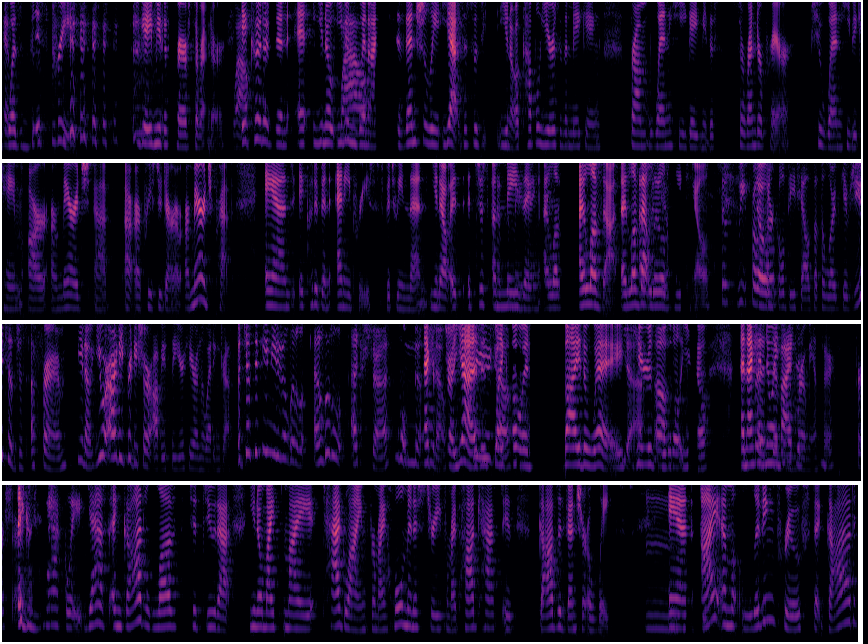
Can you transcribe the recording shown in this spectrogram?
was this priest who gave me this prayer of surrender. Wow. It could have been, eh, you know, even wow. when I eventually, yeah, this was, you know, a couple years in the making from when he gave me this surrender prayer to when he became our our marriage uh, our, our priest who did our, our marriage prep and it could have been any priest between then you know it, it's just amazing. amazing. i love I love that. I love that would little too. detail. Those sweet full So- circle details that the Lord gives you to just affirm. You know, you were already pretty sure. Obviously, you're here in the wedding dress, but just if you needed a little, a little extra, Little no- you know. Extra. yeah. It's like, oh, and by the way, Yeah. here's Oh. the little, you know, and I the had no idea. divine that- romancer for sure. Exactly. Yes, and God loves to do that. You know, my my tagline for my whole ministry, for my podcast is God's adventure awaits. Mm, And I am living proof that God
